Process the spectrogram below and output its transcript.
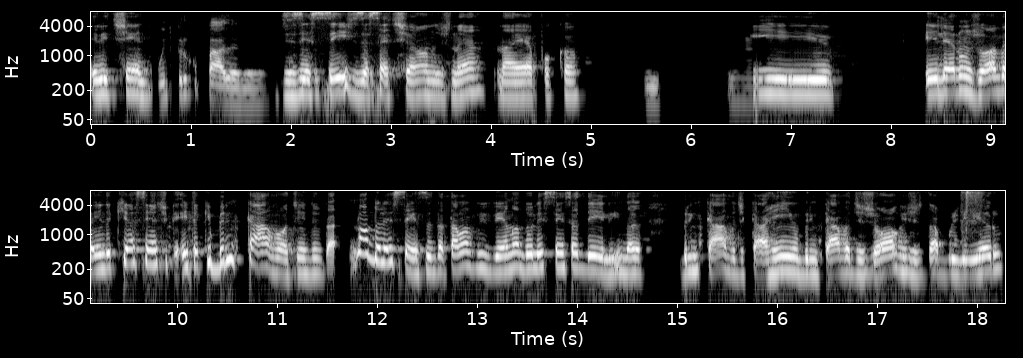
ele tinha muito preocupada, né? 16, 17 anos, né, na época. Uhum. E ele era um jovem ainda que assim, ainda que brincava, tinha- na adolescência, ainda estava vivendo a adolescência dele, ainda brincava de carrinho, brincava de jogos de tabuleiro.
